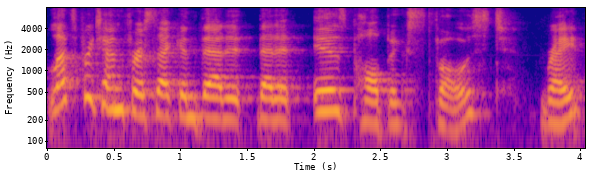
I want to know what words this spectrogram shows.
let's pretend for a second that it that it is pulp exposed, right?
